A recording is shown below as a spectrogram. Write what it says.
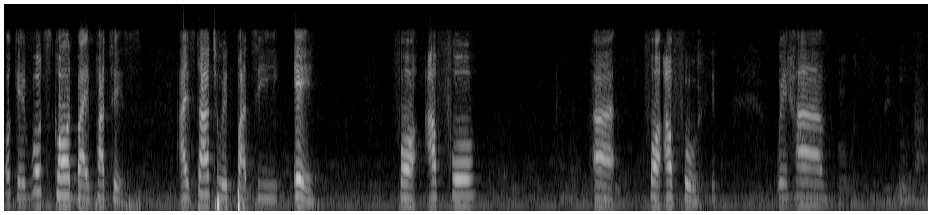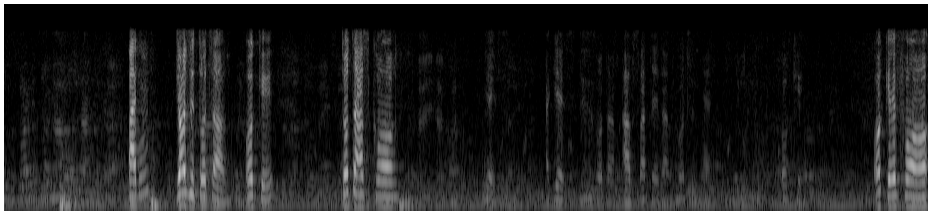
Okay, votes scored by parties. I start with party A for AFO. Uh, for AFO, we have. Pardon? Just the total. Okay. Total score. Yes. Uh, yes, what I'm, I've started. I've gotten here. Okay. Okay, for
